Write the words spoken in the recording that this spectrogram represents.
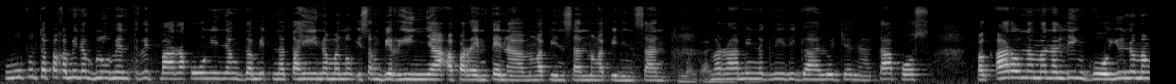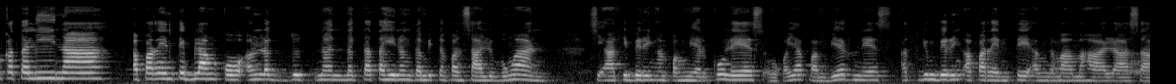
Pumupunta pa kami ng Blumentritt para kunin ng damit na tahi naman ng isang birhin niya, aparente na mga pinsan, mga pininsan. Maraming nagririgalo dyan ha. Tapos, pag araw naman ng linggo, yun namang Catalina, aparente blanco, ang nagdu- na, nagtatahi ng damit ng pansalubungan. Si Ate Biring ang pang Miyerkules o kaya pang Biyernes at yung Biring aparente ang namamahala sa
